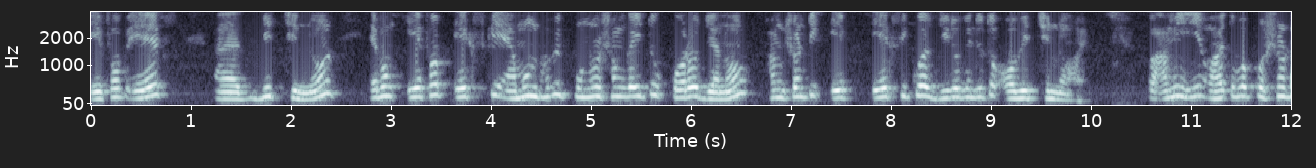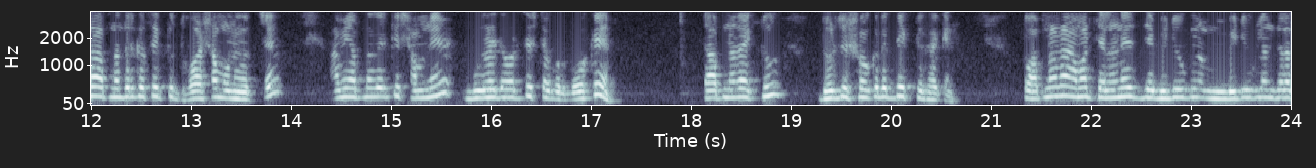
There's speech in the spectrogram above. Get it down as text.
এফ অফ এক্স বিচ্ছিন্ন এবং এফ অফ এক্সকে এমনভাবে পুনঃসংজ্ঞায়িত করো যেন ফাংশনটি এফ এক্স ইকুয়াল জিরো বিন্দুতে অবিচ্ছিন্ন হয়। তো আমি হয়তোবা প্রশ্নটা আপনাদের কাছে একটু ধোয়াশা মনে হচ্ছে, আমি আপনাদেরকে সামনে বুঝাই দেওয়ার চেষ্টা করব ওকে তা আপনারা একটু ধৈর্য সহকারে দেখতে থাকেন। তো আপনারা আমার চ্যানেলের যে ভিডিওগুলো ভিডিওগুলো যারা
